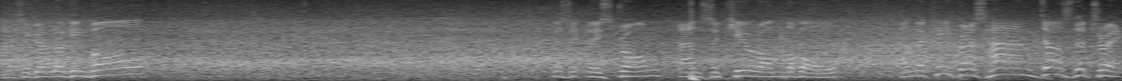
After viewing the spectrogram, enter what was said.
That's a good-looking ball. Physically strong and secure on the ball. And the keeper's hand does the trick.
